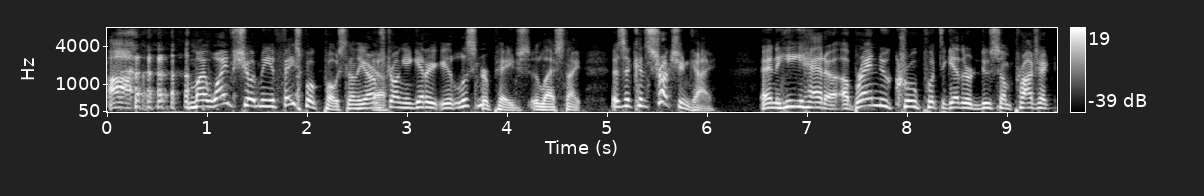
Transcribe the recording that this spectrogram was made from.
Uh, my wife showed me a Facebook post on the Armstrong and Getty listener page last night. There's a construction guy and he had a, a brand new crew put together to do some project.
